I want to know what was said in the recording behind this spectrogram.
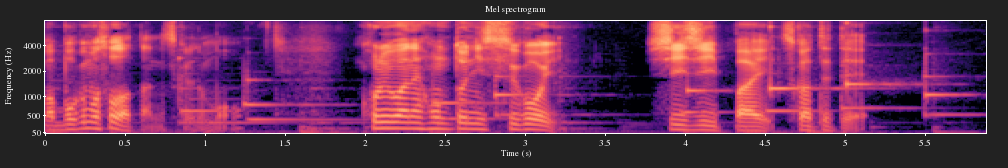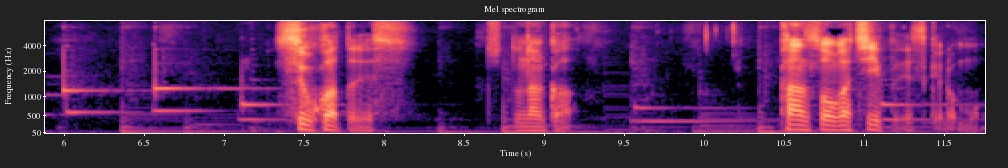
まあ僕もそうだったんですけれども、これはね、本当にすごい CG いっぱい使ってて、すごかったです。ちょっとなんか、感想がチープですけども、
